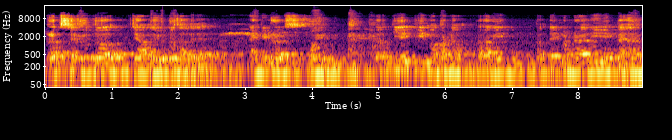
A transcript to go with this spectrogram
ड्रग्सच्या विरुद्ध जे आपलं युद्ध चाललेलं आहे अँटी ड्रग्स मोहीम तर ती एक थीम आपण करावी. प्रत्येक मंडळाने एक बॅनर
